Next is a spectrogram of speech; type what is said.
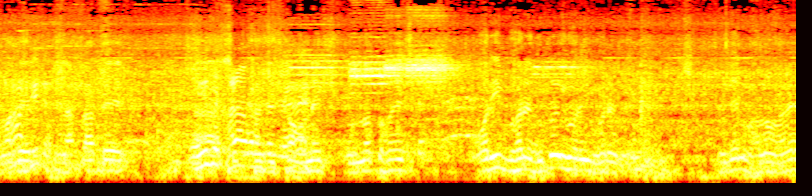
আমাদের এলাকাতে শিক্ষা অনেক উন্নত হয়েছে। গরিব ঘরে দুটোই গরিব ঘরে সেদিন ভালোভাবে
